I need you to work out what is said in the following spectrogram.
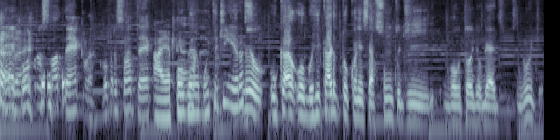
É, compra só a tecla. Compra só a tecla. A Apple ganha muito dinheiro assim. Meu, o, o Ricardo tocou nesse assunto de. voltou de o Gadget Nudes.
